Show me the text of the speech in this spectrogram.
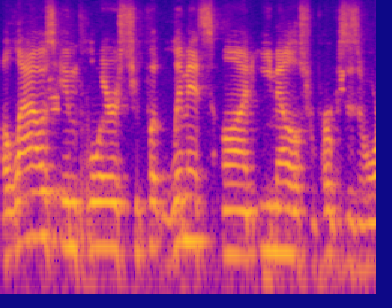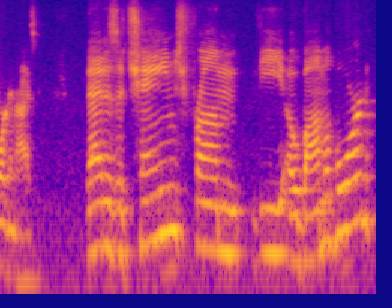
allows employers to put limits on emails for purposes of organizing. That is a change from the obama board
